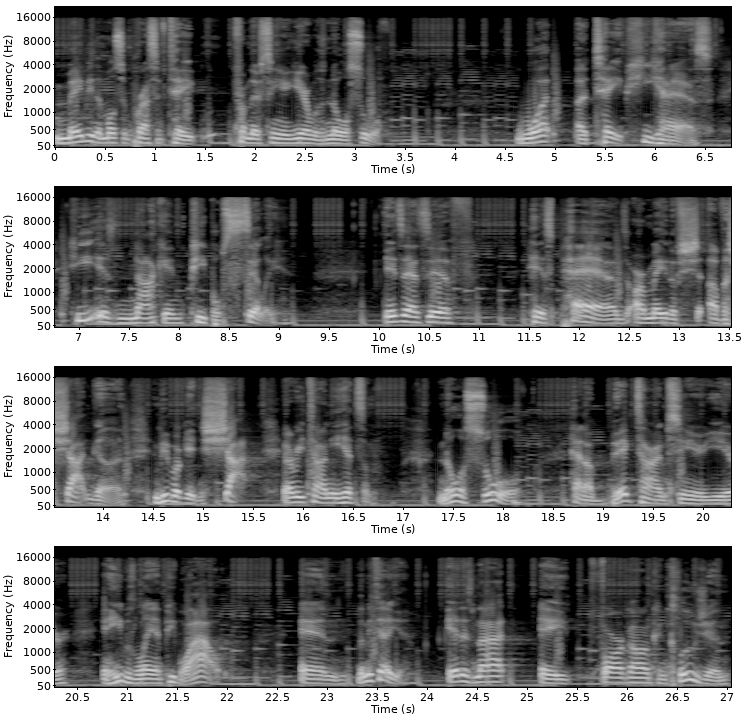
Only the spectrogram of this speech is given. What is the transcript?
maybe the most impressive tape from their senior year was Noah Sewell. What a tape he has. He is knocking people silly. It's as if his pads are made of, sh- of a shotgun, and people are getting shot every time he hits them. Noah Sewell had a big time senior year, and he was laying people out. And let me tell you, it is not a far gone conclusion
